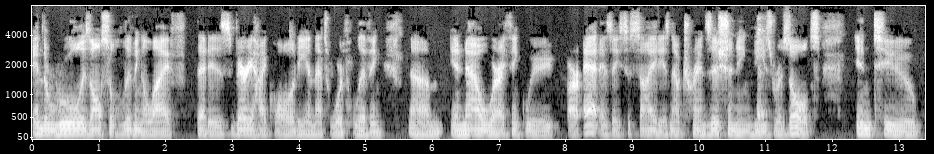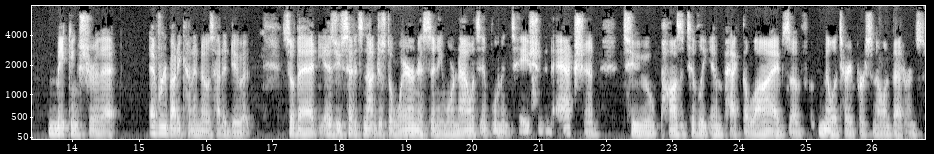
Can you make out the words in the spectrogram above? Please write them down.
and the rule is also living a life that is very high quality and that's worth living. Um, and now, where I think we are at as a society is now transitioning these results into making sure that everybody kind of knows how to do it. So that, as you said, it's not just awareness anymore. Now it's implementation and action to positively impact the lives of military personnel and veterans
